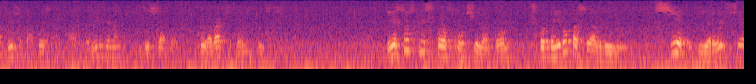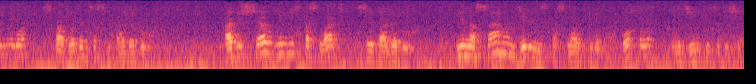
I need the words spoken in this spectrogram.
Пишет апостол Павел Римлянам, 10 глава, 14 стих. Иисус Христос учил о том, что по Его прославлению все верующие в Него сподобятся Святаго Духа. Обещал им не спаслать Святаго Духа, и на самом деле не спаслал его на апостолов в день Пятидесятницы.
